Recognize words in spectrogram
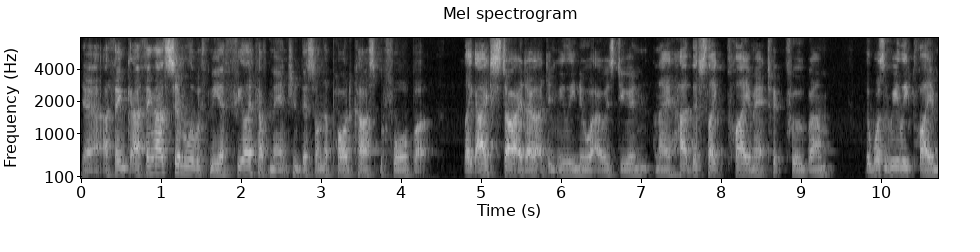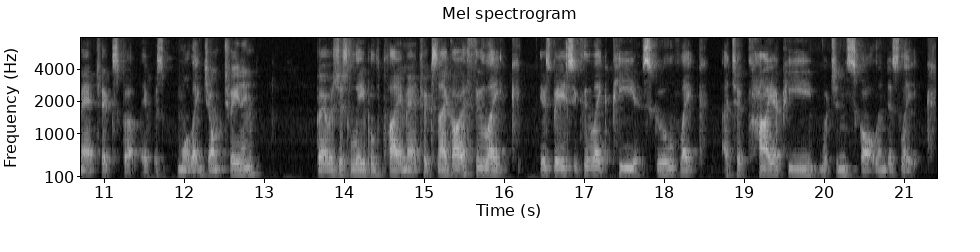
Yeah, I think I think that's similar with me. I feel like I've mentioned this on the podcast before, but like I started out, I didn't really know what I was doing, and I had this like plyometric program that wasn't really plyometrics, but it was more like jump training. But it was just labeled plyometrics, and I got it through like it was basically like P at school. Like I took higher P, which in Scotland is like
